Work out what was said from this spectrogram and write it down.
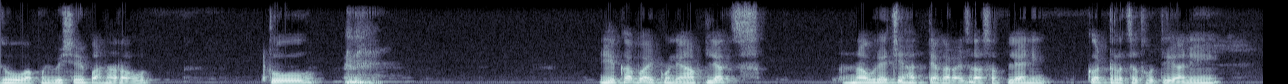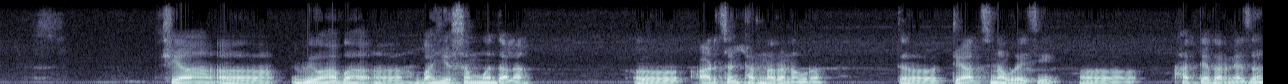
जो आपण विषय पाहणार आहोत तो एका बायकोने आपल्याच नवऱ्याची हत्या करायचा असं प्लॅनिंग कट रचत होते. आणि ह्या विवाह बाह्य संबंधाला अडचण ठरणारा नवरा त्याच नवऱ्याची हत्या करण्याचं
